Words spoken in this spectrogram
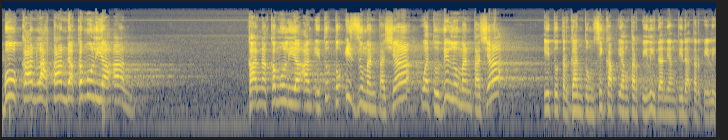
bukanlah tanda kemuliaan. Karena kemuliaan itu tu izzu man tasya wa tudhillu man tasya itu tergantung sikap yang terpilih dan yang tidak terpilih.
